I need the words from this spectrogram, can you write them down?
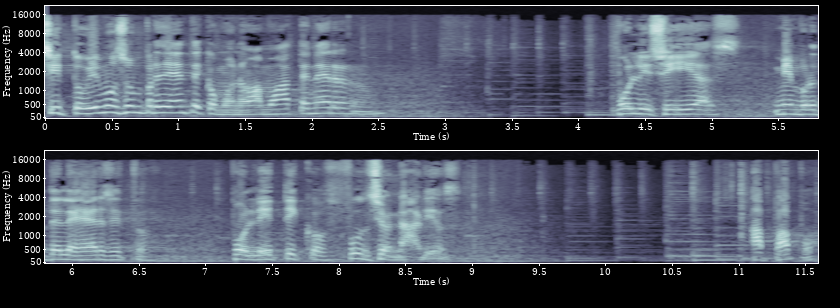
Si tuvimos un presidente, como no vamos a tener policías, miembros del ejército, políticos, funcionarios. A papo.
